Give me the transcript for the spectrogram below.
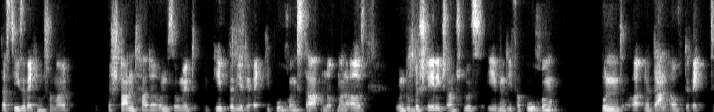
dass diese Rechnung schon mal Bestand hatte und somit gibt er dir direkt die Buchungsdaten nochmal aus und du bestätigst am Schluss eben die Verbuchung und ordnet dann auch direkt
